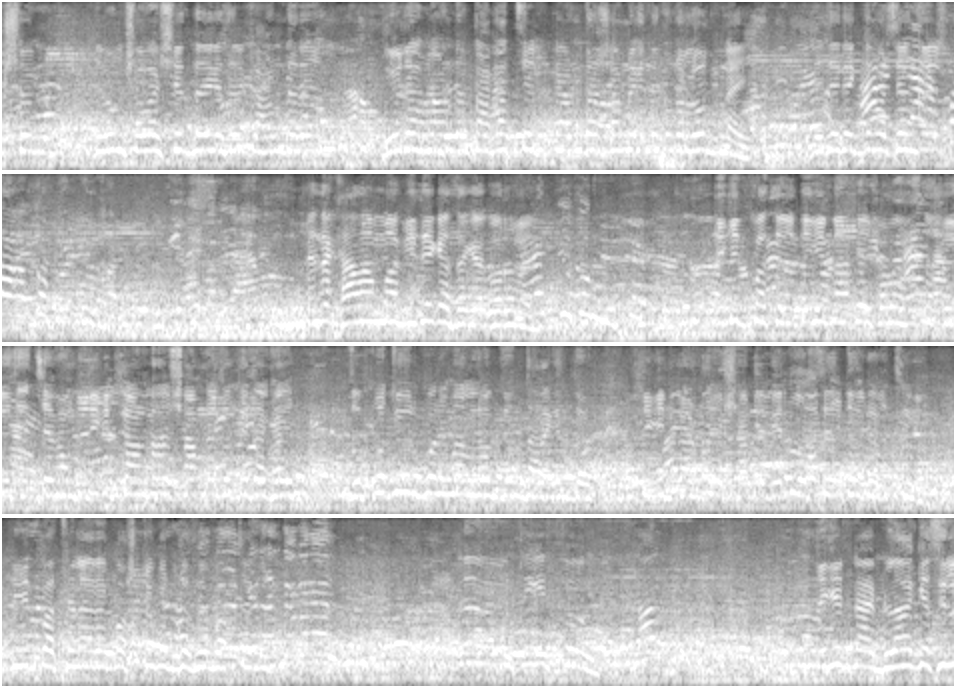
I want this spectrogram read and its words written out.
দর্শক এবং সবাই সিদ্ধ হয়ে গেছে কাউন্টারে। দুইটা কাউন্টার তাকাচ্ছে কাউন্টারের সামনে কিন্তু কোনো লোক নাই। এই যে দেখতে পাচ্ছেন যে এতে খালাম্মা ভিজে গেছে গা গরমে। টিকিট পাচ্ছে না টিকিট না পেয়ে সবাই হতাশ হয়ে যাচ্ছে এবং টিকিট কাউন্টারের সামনে যদি দেখাই যে প্রচুর পরিমাণ লোকজন তারা কিন্তু টিকিট কাউন্টারের সামনে ভিড় করছে টিকিট পাচ্ছে না এরা কষ্ট করতেছে টিকিট নাই ব্ল্যাকে ছিল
